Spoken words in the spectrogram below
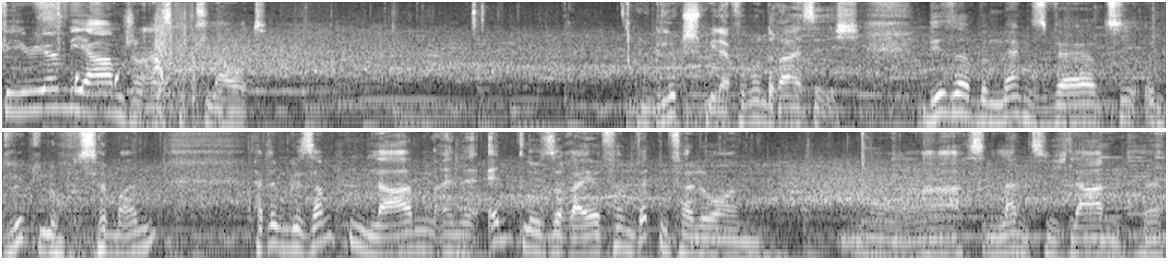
Therion, die haben schon alles geklaut. Glücksspieler, 35. Dieser bemerkenswerte, glücklose Mann hat im gesamten Laden eine endlose Reihe von Wetten verloren. Ach, ein Land, nicht Laden. Ne?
